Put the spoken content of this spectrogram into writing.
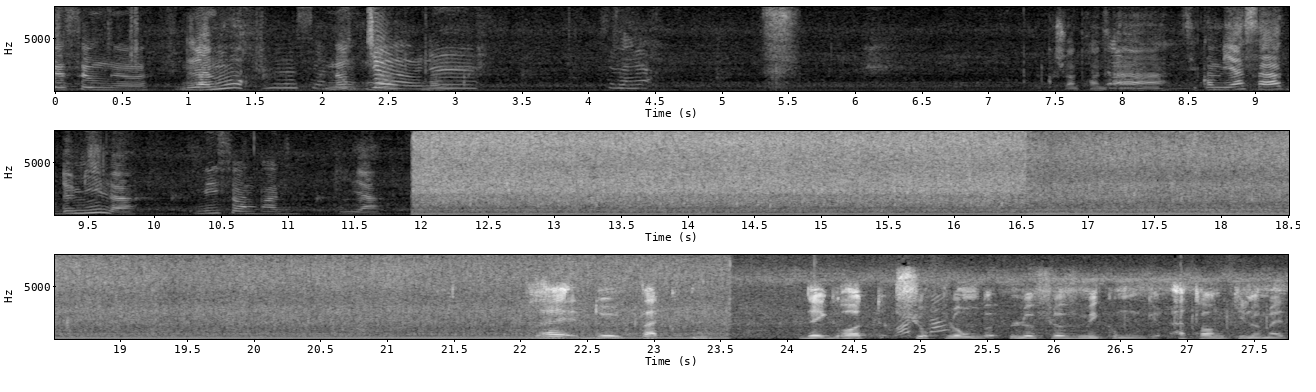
Euh, de l'amour Non, Je vais en prendre un. Hein. C'est combien ça? 2000 800 Combien? Près de Pakou, des grottes surplombent le fleuve Mekong, à 30 km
